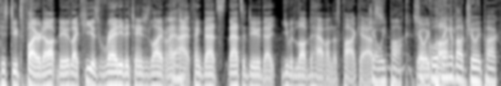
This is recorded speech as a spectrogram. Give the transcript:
This dude's fired up, dude. Like he is ready to change his life, and Yeah. I, I think that's that's a dude that you would love to have on this podcast. Joey Puck. So Joey cool thing about Joey Puck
